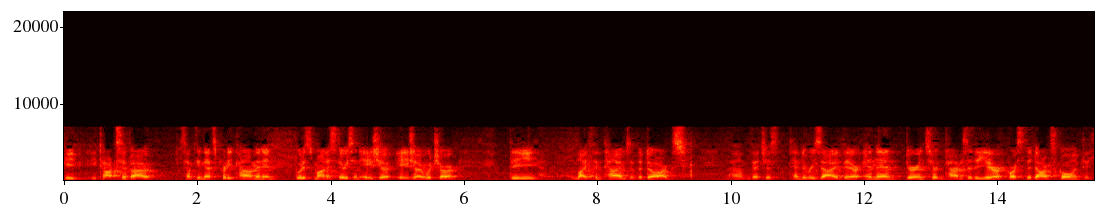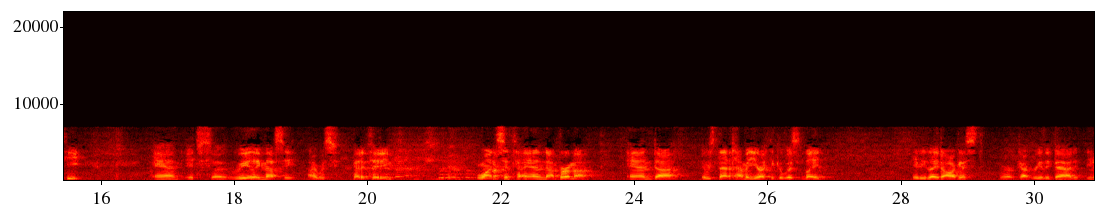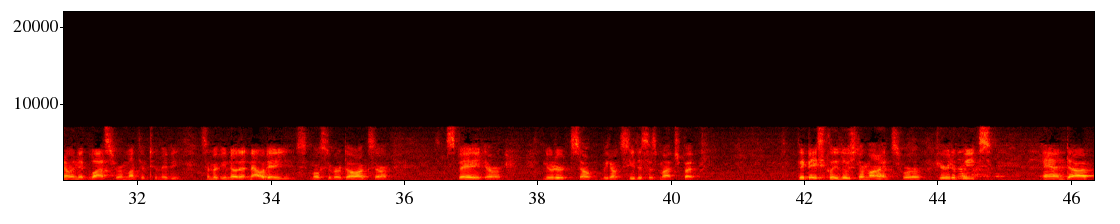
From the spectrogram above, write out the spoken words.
he, he talks about something that's pretty common in Buddhist monasteries in Asia, Asia, which are the life and times of the dogs um, that just tend to reside there. And then during certain times of the year, of course, the dogs go into heat. And it's uh, really messy. I was meditating once in, in uh, Burma, and uh, it was that time of year. I think it was late, maybe late August, where it got really bad. You know, and it lasts for a month or two. Maybe some of you know that nowadays most of our dogs are spayed or neutered, so we don't see this as much. But they basically lose their minds for a period of weeks, and uh,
